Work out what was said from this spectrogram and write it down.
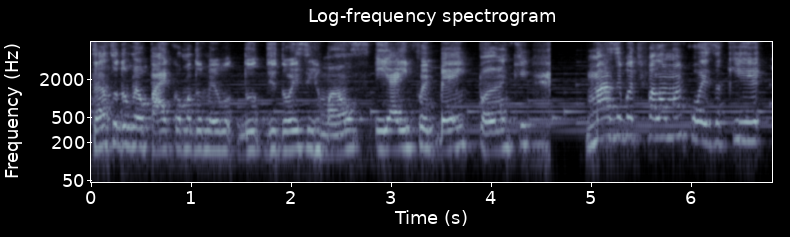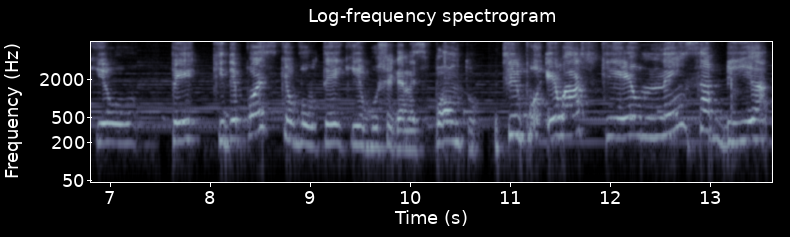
tanto do meu pai como do meu do, de dois irmãos. E aí foi bem punk. Mas eu vou te falar uma coisa que, que eu que depois que eu voltei, que eu vou chegar nesse ponto, tipo, eu acho que eu nem sabia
